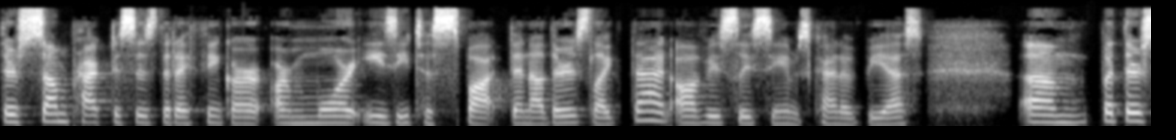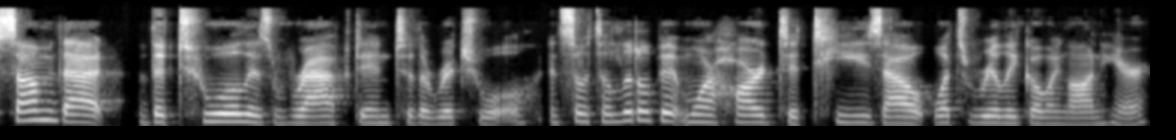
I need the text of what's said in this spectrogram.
there's some practices that I think are are more easy to spot than others. Like that obviously seems kind of BS. Um, but there's some that the tool is wrapped into the ritual. And so it's a little bit more hard to tease out what's really going on here.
